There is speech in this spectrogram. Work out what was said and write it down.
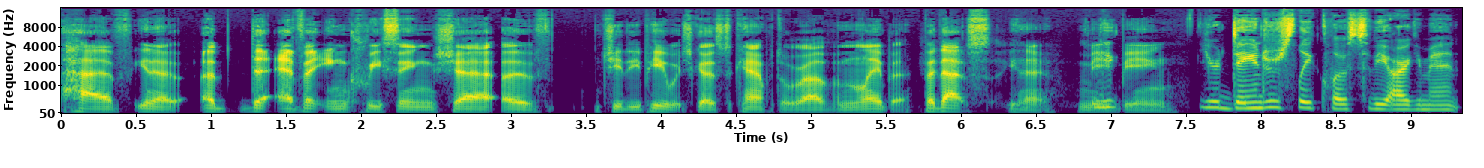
have you know a, the ever increasing share of GDP, which goes to capital rather than labor. But that's you know me You- being You're dangerously close to the argument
